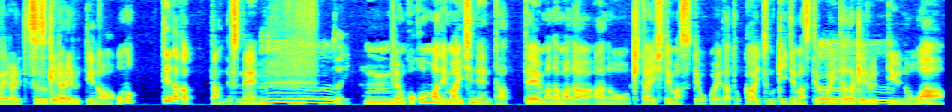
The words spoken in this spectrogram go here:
えられて続けられるっていうのは思ってなかったんですね。うん。うん、でもここまでまあ1年経って、まだまだ、あの、期待してますってお声だとか、いつも聞いてますってお声いただけるっていうのは、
